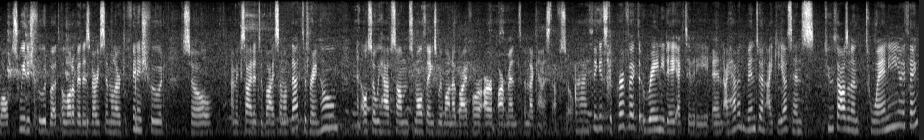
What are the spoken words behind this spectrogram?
well Swedish food but a lot of it is very similar to Finnish food. So I'm excited to buy some of that to bring home. And also we have some small things we want to buy for our apartment and that kind of stuff. So I think it's the perfect rainy day activity. And I haven't been to an IKEA since 2020 I think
